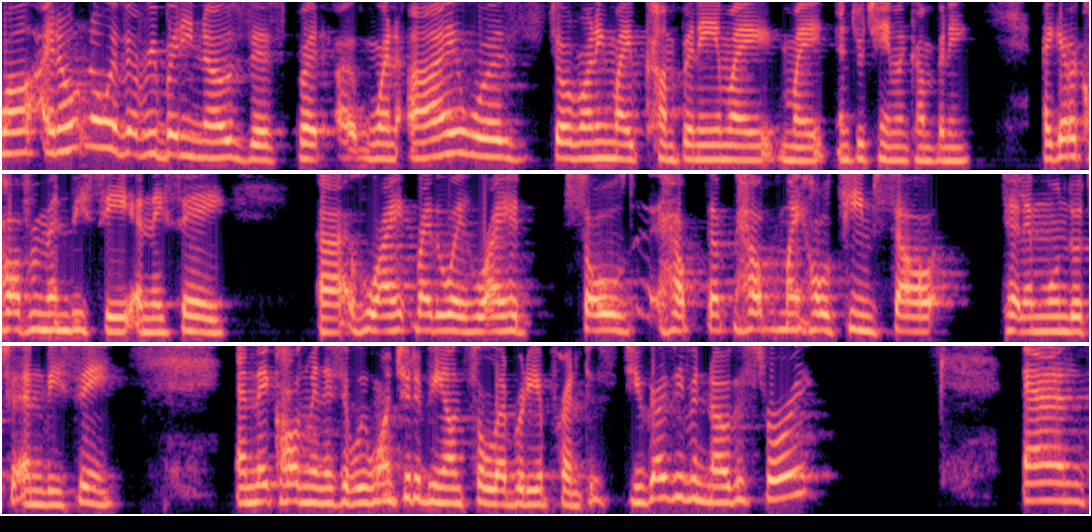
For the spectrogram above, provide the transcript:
Well, I don't know if everybody knows this, but uh, when I was still running my company, my my entertainment company, I get a call from NBC and they say, uh, who I, by the way, who I had sold, helped them, helped my whole team sell Telemundo to NBC. And they called me and they said, we want you to be on Celebrity Apprentice. Do you guys even know the story? And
